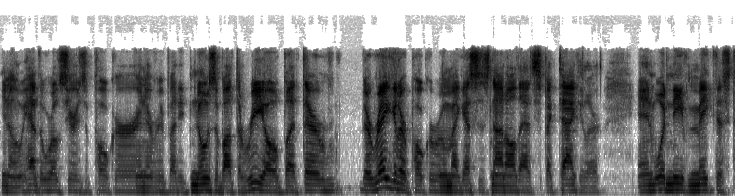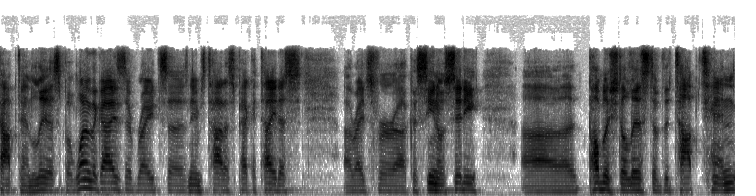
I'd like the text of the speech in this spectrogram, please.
you know, we have the World Series of Poker and everybody knows about the Rio, but their their regular poker room, I guess, is not all that spectacular and wouldn't even make this top 10 list. But one of the guys that writes, uh, his name's Tadas Peckaitis, uh, writes for uh, Casino City, uh, published a list of the top 10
